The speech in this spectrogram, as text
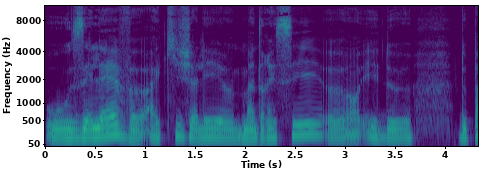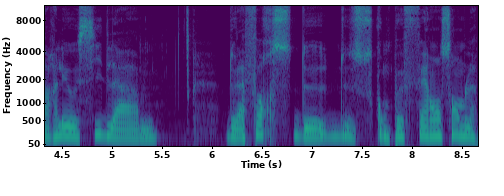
aux, élèves à qui j'allais m'adresser et de parler aussi de la de la force de, ce qu'on peut faire ensemble.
